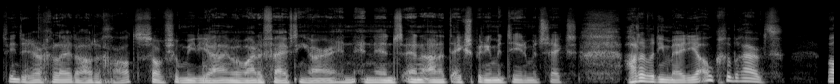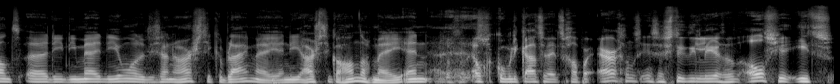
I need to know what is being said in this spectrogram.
20 jaar geleden hadden gehad, social media, en we waren 15 jaar en, en, en, en aan het experimenteren met seks, hadden we die media ook gebruikt Want eh, die, die, jongeren die zijn er hartstikke blij mee en die hartstikke handig mee. En eh, elke communicatiewetenschapper ergens in zijn studie leert dat als je iets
